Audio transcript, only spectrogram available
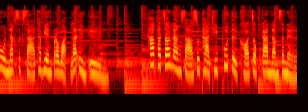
มูลนักศึกษา ทะเบียนประวัติ และอื่น ๆ ข้าพเจ้านางสาวสุธาทิพย์ผู้ตึกขอจบการนำเสนอ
